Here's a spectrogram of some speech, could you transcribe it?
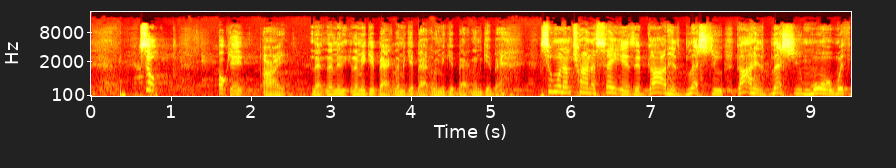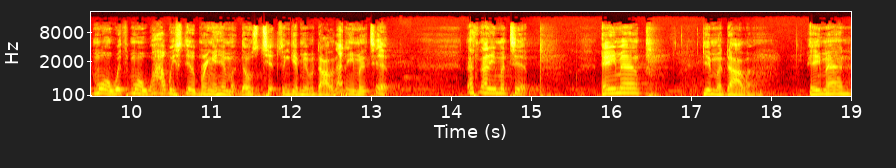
so, okay, all right. Let, let me let me get back. Let me get back. Let me get back. Let me get back. So what I'm trying to say is, if God has blessed you, God has blessed you more with more with more. Why are we still bringing Him those tips and giving Him a dollar? That ain't even a tip. That's not even a tip. Amen give him a dollar. Amen.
